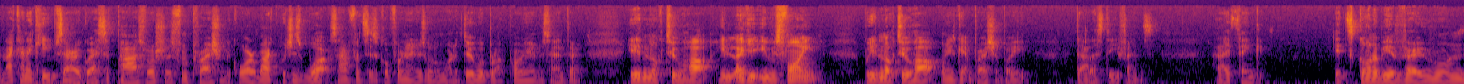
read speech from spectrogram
and that kind of keeps our aggressive pass rushers from pressuring the quarterback, which is what San Francisco 49ers going to want to do with Brock Purdy in the center. He didn't look too hot. He like he, he was fine, but he didn't look too hot when he was getting pressured by Dallas defense. And I think it's going to be a very run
